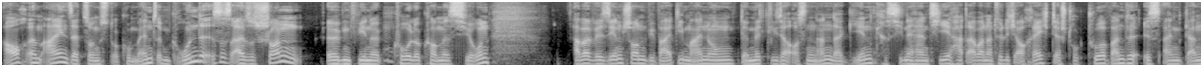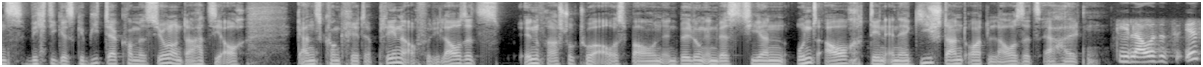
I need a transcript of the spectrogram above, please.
auch im Einsetzungsdokument. Im Grunde ist es also schon irgendwie eine Kohlekommission. Aber wir sehen schon, wie weit die Meinungen der Mitglieder auseinandergehen. Christine Herntier hat aber natürlich auch recht, der Strukturwandel ist ein ganz wichtiges Gebiet der Kommission und da hat sie auch ganz konkrete Pläne, auch für die Lausitz. Infrastruktur ausbauen, in Bildung investieren und auch den Energiestandort Lausitz erhalten. Die Lausitz ist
